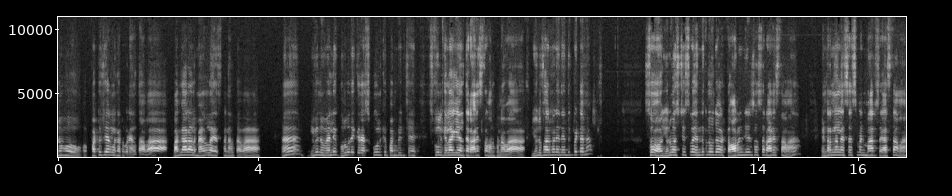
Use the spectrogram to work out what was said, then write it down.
నువ్వు పట్టు చీరలు కట్టుకొని వెళ్తావా? బంగారాలు మెడలో వేసుకొని వెళ్తావా? ఆ? ఇవి నువ్వు వెళ్ళి గురువు దగ్గర స్కూల్కి పంపించే స్కూల్కి ఇలాగే వెళ్తే రాణిస్తాం అనుకున్నావా? యూనిఫామ్ అనేది ఎందుకు పెట్టాము సో యూనివర్సిటీస్లో ఎందుకు నువ్వు టారెంట్ జీన్స్ వస్తే రాణిస్తావా? ఇంటర్నల్ అసెస్మెంట్ మార్క్స్ వేస్తామా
